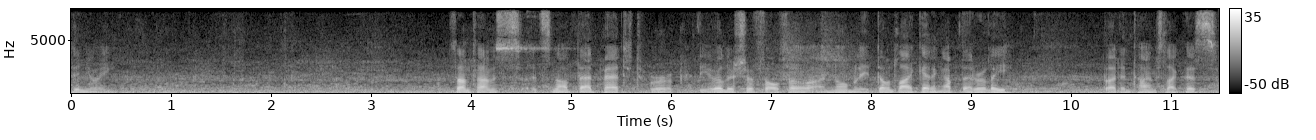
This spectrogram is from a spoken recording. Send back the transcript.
Continuing. Sometimes it's not that bad to work the early shift, although I normally don't like getting up that early. But in times like this,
